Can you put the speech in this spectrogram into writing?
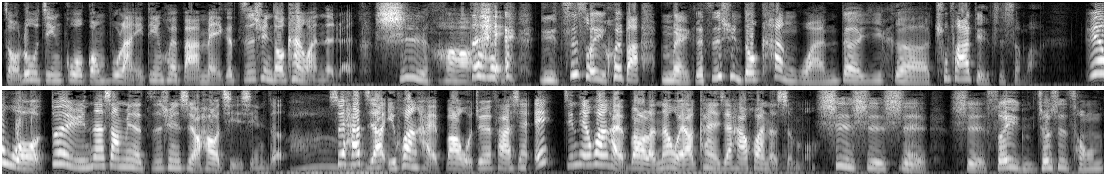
走路经过公布栏，一定会把每个资讯都看完的人。是哈，对。你之所以会把每个资讯都看完的一个出发点是什么？因为我对于那上面的资讯是有好奇心的，所以他只要一换海报，我就会发现，哎，今天换海报了，那我要看一下他换了什么。是是是。是，所以你就是从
